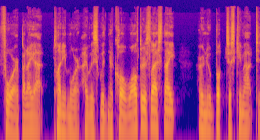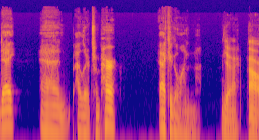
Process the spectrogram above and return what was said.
four but i got plenty more i was with nicole walters last night her new book just came out today and i learned from her i could go on and on Yeah. Oh,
